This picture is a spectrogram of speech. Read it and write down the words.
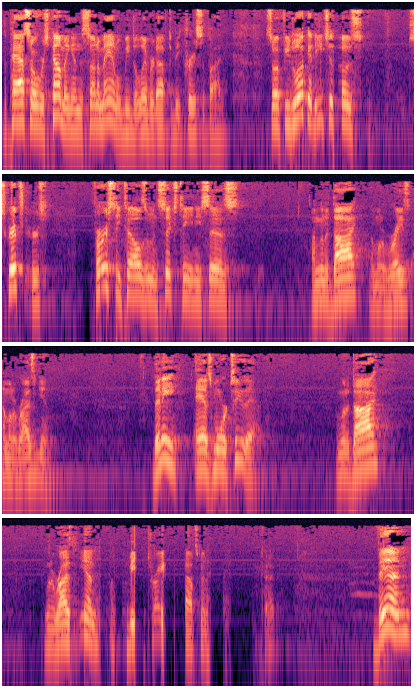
the Passover is coming and the Son of Man will be delivered up to be crucified. So if you look at each of those scriptures, first he tells them in 16, he says, I'm going to die, I'm going to raise, I'm going to rise again. Then he adds more to that. I'm going to die, I'm going to rise again, I'm going to be. How it's going to happen. Okay. Then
